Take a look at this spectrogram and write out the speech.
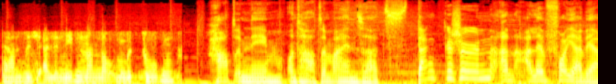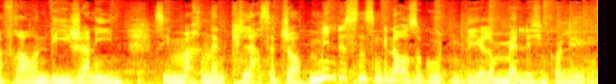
Da haben sich alle nebeneinander umgezogen. Hart im Nehmen und hart im Einsatz. Dankeschön an alle Feuerwehrfrauen wie Janine. Sie machen einen klasse Job, mindestens einen genauso guten wie ihre männlichen Kollegen.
